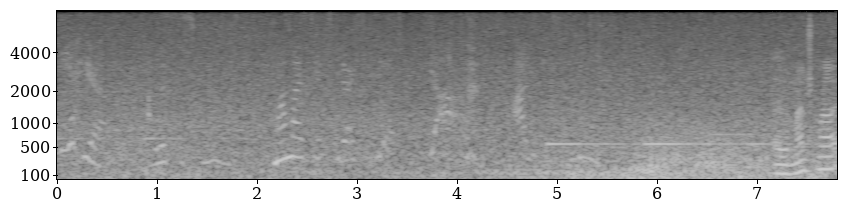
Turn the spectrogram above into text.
Hierher. Alles ist gut. Mama ist jetzt wieder hier. Ja, alles ist gut. Also manchmal.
